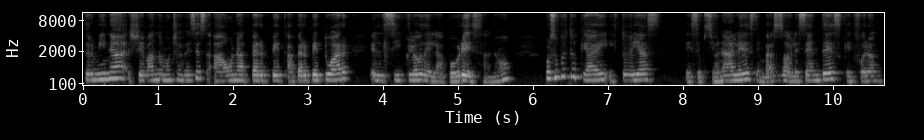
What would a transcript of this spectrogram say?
termina llevando muchas veces a, una a perpetuar el ciclo de la pobreza, ¿no? Por supuesto que hay historias excepcionales embarazos adolescentes que fueron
